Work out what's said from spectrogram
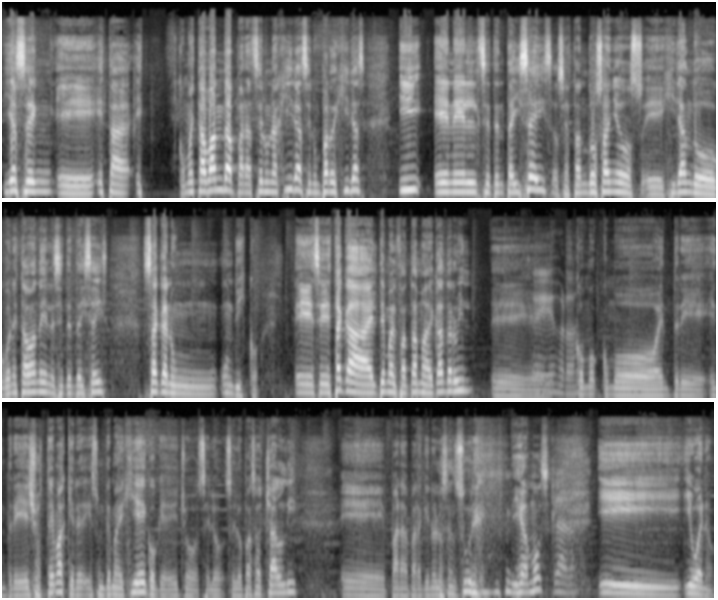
y hacen esta, est- como esta banda para hacer una gira, hacer un par de giras y en el 76, o sea, están dos años girando con esta banda y en el 76 sacan un, un disco. Se destaca el tema del fantasma de Canterville. Eh, Sí, es verdad. Como, como entre, entre ellos temas, que es un tema de Gieco, que de hecho se lo, se lo pasó a Charlie eh, para, para que no lo censuren, digamos. Claro. Y, y bueno,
